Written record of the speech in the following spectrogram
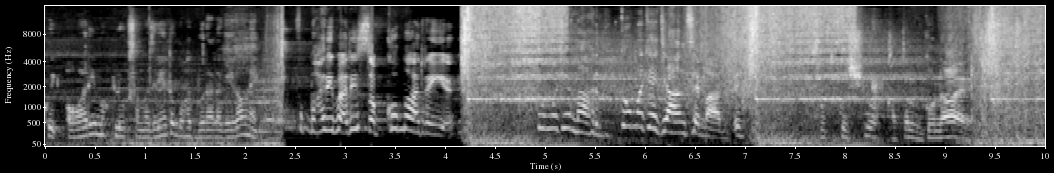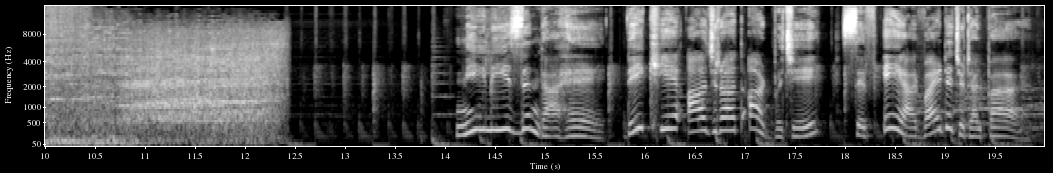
कोई और ही मखलूक समझ रही हैं तो बहुत बुरा लगेगा उन्हें। वो बारी बारी सबको मार रही है। तू मुझे मार दे तू मुझे जान से मार दे। खुदकुशी और कत्ल गुनाह है। नीली ज़िंदा है। देखिए आज रात आठ बजे सिर्फ़ ए आर वाई डिजिटल पर।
